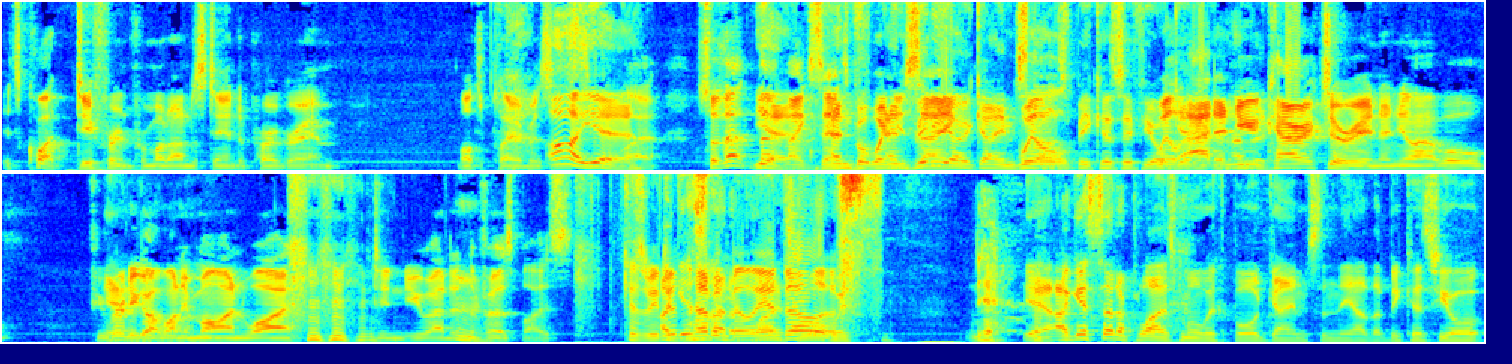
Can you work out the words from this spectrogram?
it's quite different from what I understand to program multiplayer versus Oh, single yeah. player. So that, that yeah, makes sense. And, but when you're video saying games we'll, does because if you're we'll add a new character in, and you're like, well, if you've Yeah. already got one in mind, why didn't you add it in the hmm. first place? Because we didn't have a million dollars. with- Yeah, Yeah, I guess that applies more with board games than the other because your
